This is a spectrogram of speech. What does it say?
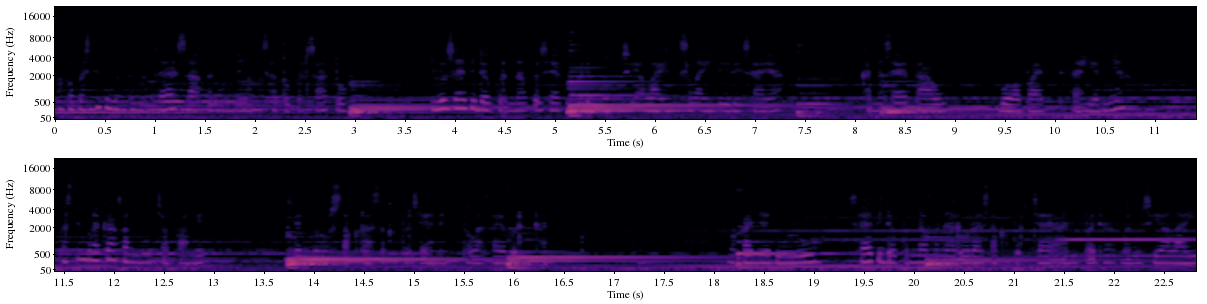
maka pasti teman-teman saya seakan menghilang satu persatu. Dulu saya tidak pernah percaya kepada manusia lain selain diri saya, karena saya tahu bahwa pada akhirnya pasti mereka akan mengucap pamit dan merusak rasa kepercayaan yang telah saya berikan. Makanya dulu saya tidak pernah menaruh rasa kepercayaan pada manusia lain.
